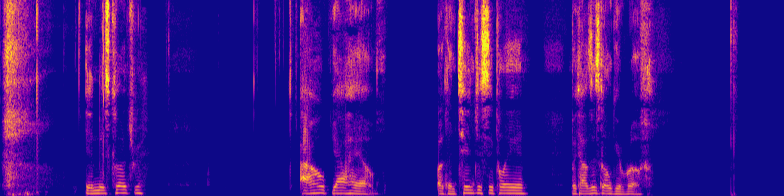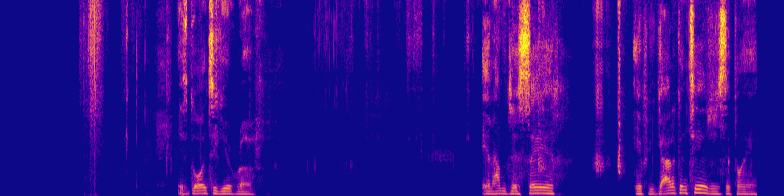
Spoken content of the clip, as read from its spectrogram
In this country, I hope y'all have a contingency plan because it's going to get rough. It's going to get rough. And I'm just saying, if you got a contingency plan,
